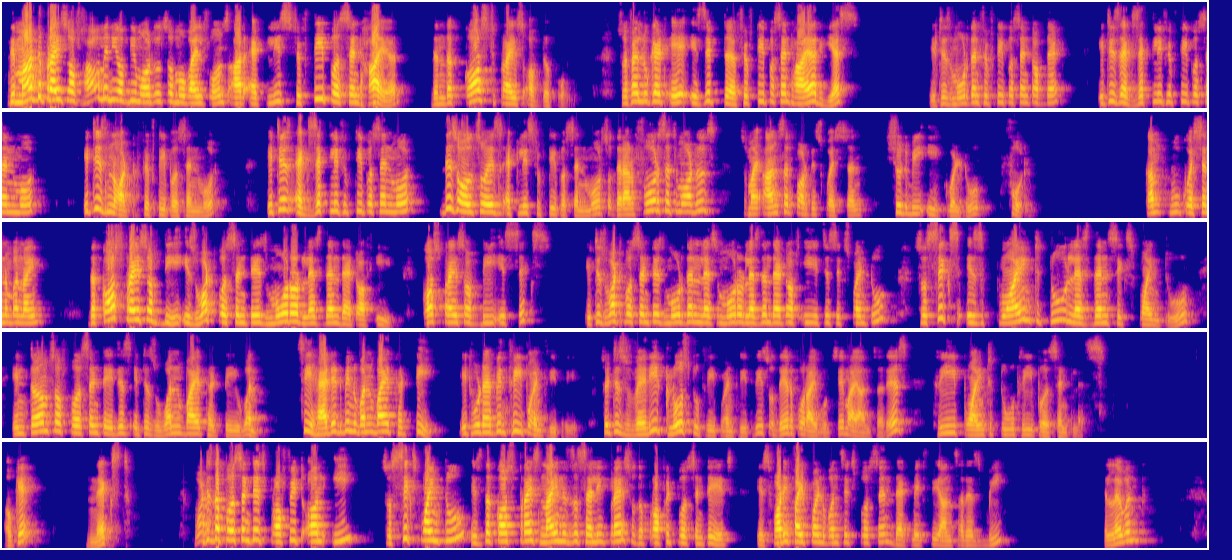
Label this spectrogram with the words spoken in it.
The marked price of how many of the models of mobile phones are at least 50% higher than the cost price of the phone. So if I look at A, is it 50% uh, higher? Yes, it is more than 50% of that. it is exactly 50% more. It is not 50% more. It is exactly 50% more. This also is at least 50% more. So there are four such models. So my answer for this question should be equal to 4. Come to question number 9. The cost price of D is what percentage more or less than that of E? Cost price of D is 6. It is what percentage more than less more or less than that of E? It is 6.2. So 6 is 0.2 less than 6.2. In terms of percentages, it is 1 by 31. See, had it been 1 by 30, it would have been 3.33. So it is very close to 3.33. So therefore, I would say my answer is 3.23% less. Okay. Next. What is the percentage profit on E? So 6.2 is the cost price, 9 is the selling price. So the profit percentage is 45.16%. That makes the answer as B. 11th.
